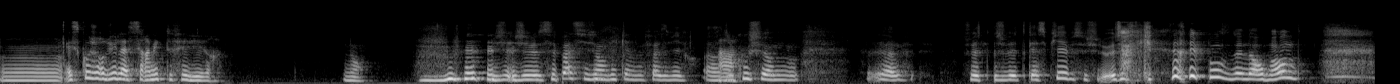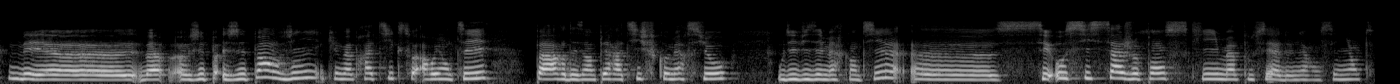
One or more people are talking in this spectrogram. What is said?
Hum, est-ce qu'aujourd'hui la céramique te fait vivre? Non. je ne sais pas si j'ai envie qu'elle me fasse vivre. Alors, Du ah. coup, je suis je vais, être casse-pied parce que je suis la réponse de Normande. Mais euh, bah, j'ai pas envie que ma pratique soit orientée par des impératifs commerciaux ou des visées mercantiles. Euh, c'est aussi ça, je pense, qui m'a poussée à devenir enseignante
